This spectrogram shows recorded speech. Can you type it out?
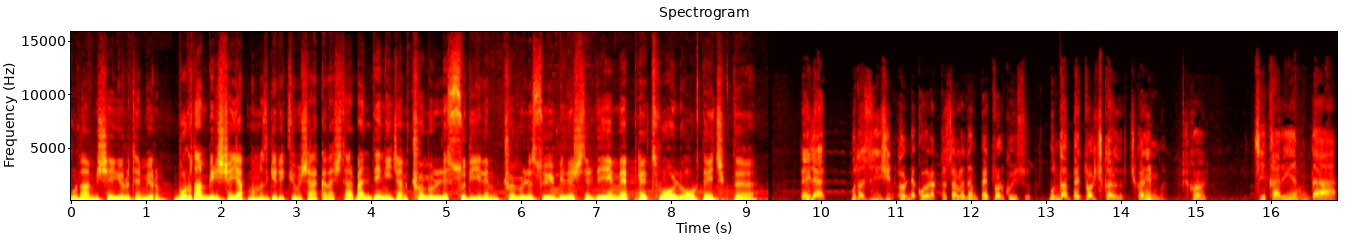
Buradan bir şey yürütemiyorum. Buradan bir şey yapmamız gerekiyormuş arkadaşlar. Ben deneyeceğim. Kömürle su diyelim. Kömürle suyu birleştirdiğim ve petrol ortaya çıktı. Beyler bu da sizin için örnek olarak tasarladığım petrol kuyusu. Bundan petrol çıkarılır. Çıkarayım mı? Çıkar. Çıkarayım da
